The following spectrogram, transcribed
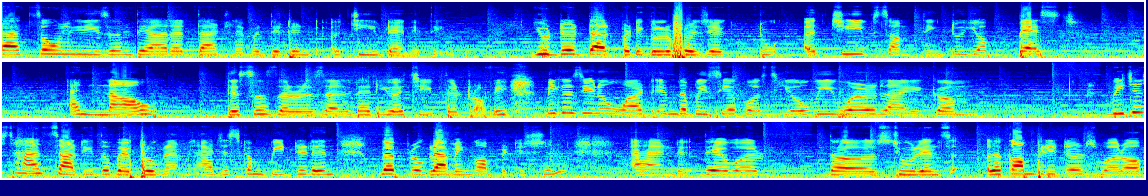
that's the only reason they are at that level. They didn't achieve anything. You did that particular project to achieve something to your best. And now this is the result that you achieved the trophy. Because you know what? In the bca first year we were like um, we just had started the web programming. I just competed in web programming competition and there were the students the competitors were of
